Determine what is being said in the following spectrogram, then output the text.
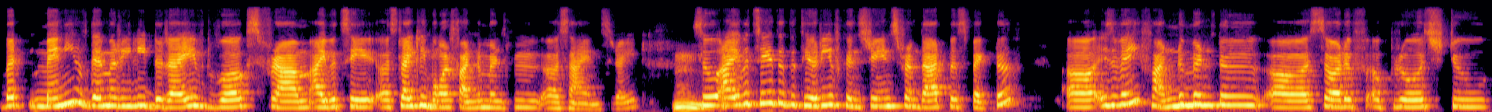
but many of them are really derived works from, I would say, a slightly more fundamental uh, science, right? Mm. So I would say that the theory of constraints from that perspective uh, is a very fundamental uh, sort of approach to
